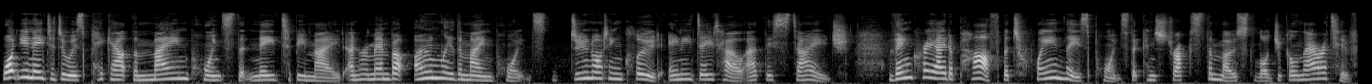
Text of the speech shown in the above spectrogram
What you need to do is pick out the main points that need to be made and remember only the main points. Do not include any detail at this stage. Then create a path between these points that constructs the most logical narrative.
